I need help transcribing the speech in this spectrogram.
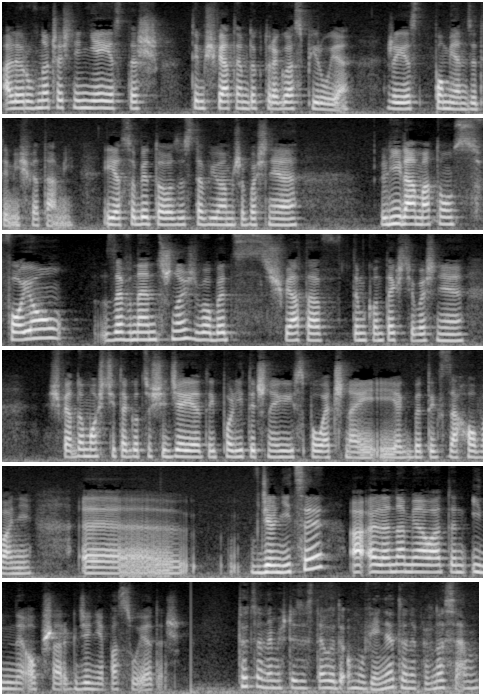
ale równocześnie nie jest też tym światem, do którego aspiruje, że jest pomiędzy tymi światami. I ja sobie to zestawiłam, że właśnie Lila ma tą swoją zewnętrzność wobec świata w tym kontekście właśnie świadomości tego, co się dzieje, tej politycznej, społecznej i jakby tych zachowań e, w dzielnicy, a Elena miała ten inny obszar, gdzie nie pasuje też. To, co nam jeszcze zostało do omówienia, to na pewno sam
